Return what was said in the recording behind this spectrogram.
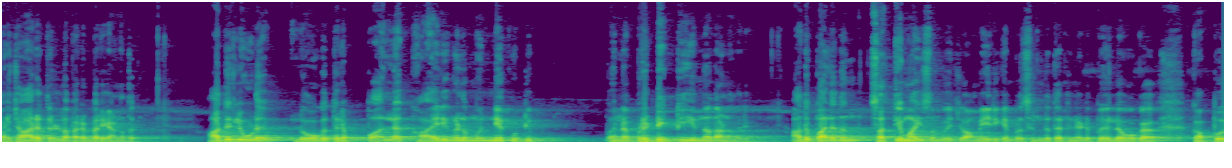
പ്രചാരത്തിലുള്ള പരമ്പരയാണത്. അതിലൂടെ ലോകത്തിലെ പല കാര്യങ്ങളും മുന്നേക്കൂട്ടി പിന്നെ പ്രിഡിക്റ്റ് ചെയ്യുന്നതാണ് അവർ അത് പലതും സത്യമായി സംഭവിച്ചു. അമേരിക്കൻ പ്രസിഡന്റ് തെരഞ്ഞെടുപ്പ് ലോക കപ്പ്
